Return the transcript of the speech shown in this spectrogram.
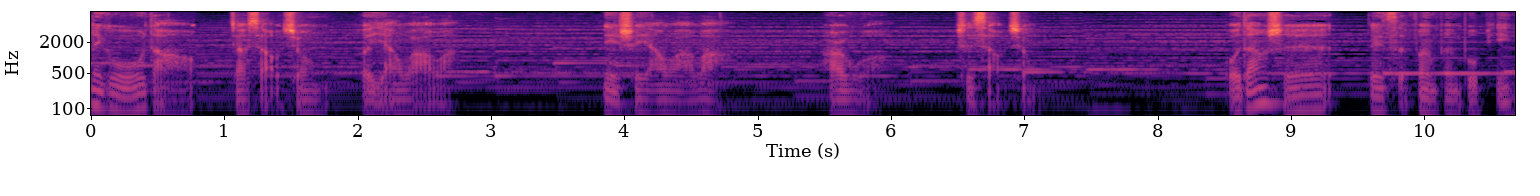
那个舞蹈叫小熊和洋娃娃。你是洋娃娃，而我是小熊。我当时对此愤愤不平：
